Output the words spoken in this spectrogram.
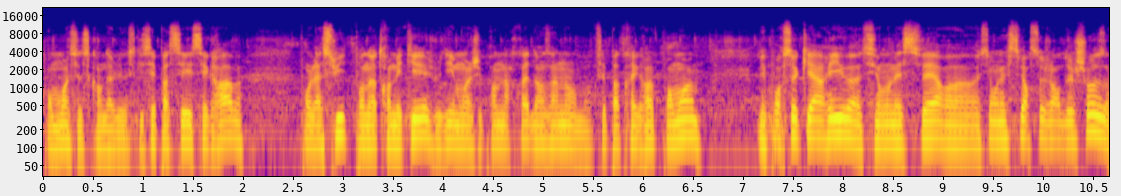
Pour moi, c'est scandaleux. Ce qui s'est passé, c'est grave. Pour la suite, pour notre métier, je vous dis, moi, je vais prendre ma retraite dans un an, donc c'est pas très grave pour moi. Mais pour ceux qui arrivent, si on laisse faire, euh, ce genre de choses,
